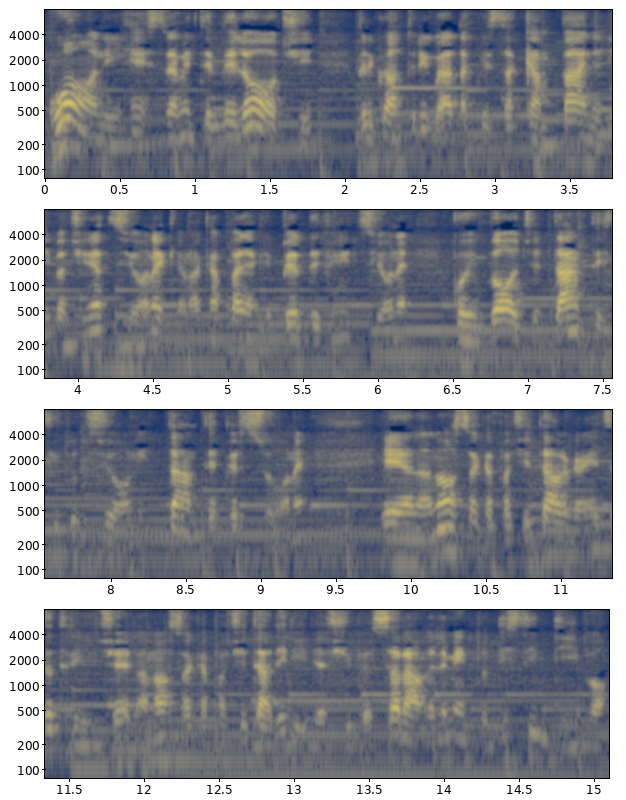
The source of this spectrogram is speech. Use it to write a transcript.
buoni, estremamente veloci per quanto riguarda questa campagna di vaccinazione, che è una campagna che per definizione coinvolge tante istituzioni, tante persone e la nostra capacità organizzatrice, la nostra capacità di leadership sarà un elemento distintivo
